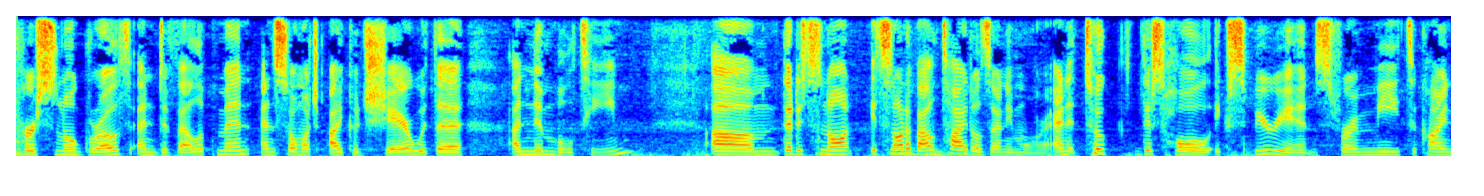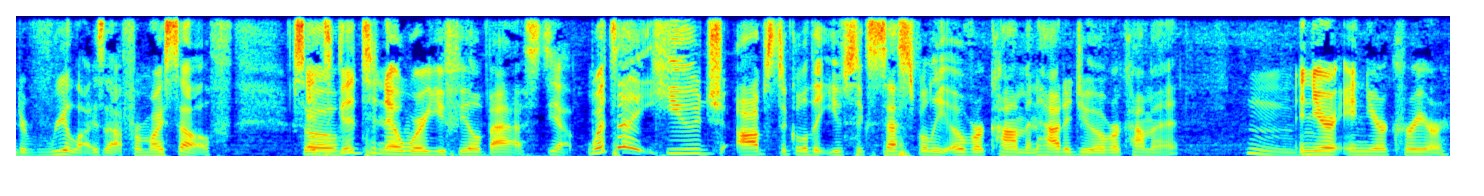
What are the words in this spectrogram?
personal growth and development and so much I could share with a, a nimble team. Um, that it's not it's not about titles anymore, and it took this whole experience for me to kind of realize that for myself. So it's good to know where you feel best. Yeah. What's a huge obstacle that you've successfully overcome, and how did you overcome it hmm. in your in your career?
